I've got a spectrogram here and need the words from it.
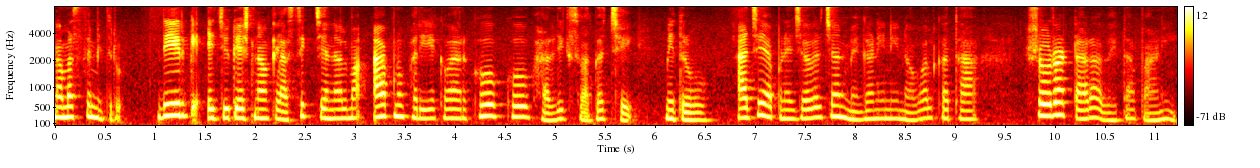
નમસ્તે મિત્રો. દીર્ઘ એજ્યુકેશનલ ક્લાસિક ચેનલમાં આપનું ફરી એકવાર ખૂબ ખૂબ હાર્દિક સ્વાગત છે. મિત્રો, આજે આપણે ઝવેરચંદ મેઘાણીની નવલકથા સોરઠ તારા વહેતા પાણી,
